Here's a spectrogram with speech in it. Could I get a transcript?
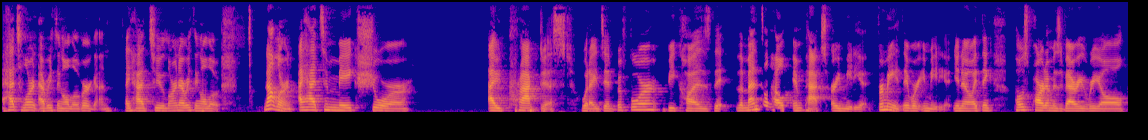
had to learn everything all over again. I had to learn everything all over. Not learn, I had to make sure I practiced what I did before because the the mental health impacts are immediate. For me, they were immediate. You know, I think postpartum is very real,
